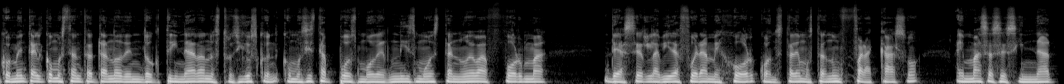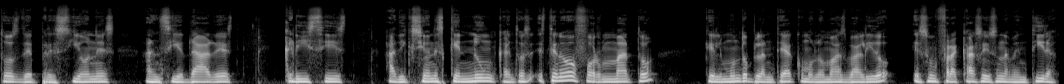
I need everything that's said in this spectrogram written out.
comenta él cómo están tratando de endoctrinar a nuestros hijos como si este posmodernismo, esta nueva forma de hacer la vida fuera mejor cuando está demostrando un fracaso. Hay más asesinatos, depresiones, ansiedades, crisis, adicciones que nunca. Entonces, este nuevo formato que el mundo plantea como lo más válido es un fracaso y es una mentira.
